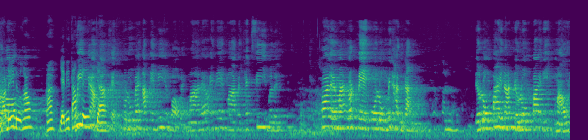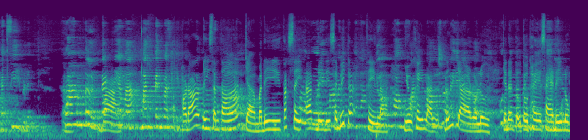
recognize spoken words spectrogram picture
họ đi được không à vậy đi tắm วิ่ง đi ไปอาบ chờ น้ำเสร็จคุณรู้ไหมอัพเอมี่ยังบอกเลยมาแล้วไอ้เนตมาเป็นแท็กซี่มาเลยเพราะอะไรรู้ไหมรถเมย์กลัวลงไม่ทันกัน เดี๋ยวลงป้ายนั้น เดี๋ยวลงป้ายนี้เหมาแท็กซี่ไปเลย ความตื่นเต้นเนี่ยมะมันเป็นประสิทธิภาพ hồi đó đi center á, chờ mà đi taxi à, đi đi xe buýt á, thì là nhiều khi là đứng chờ rồi lười cho nên tụi tôi thuê xe đi luôn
